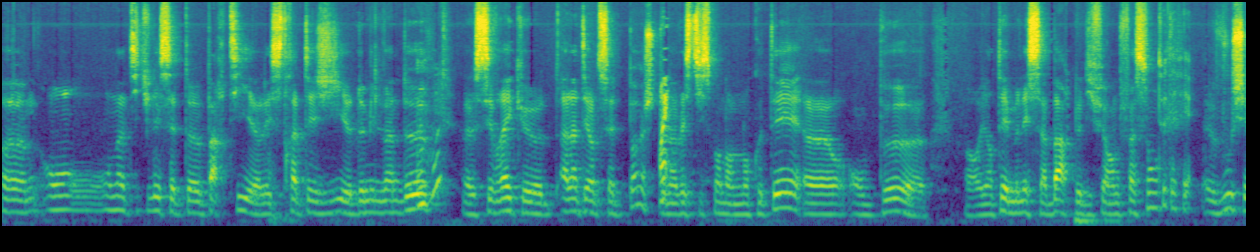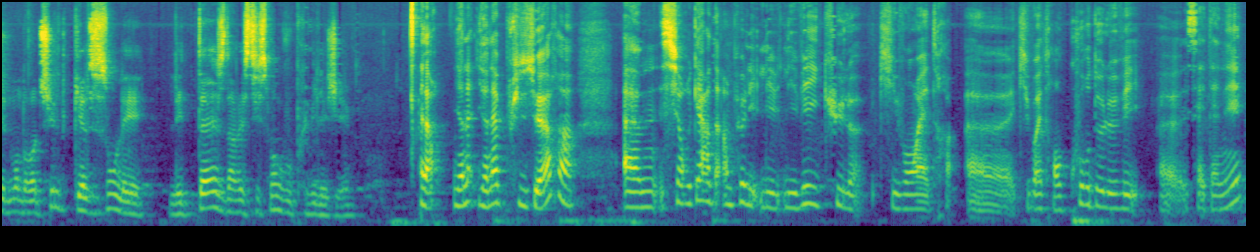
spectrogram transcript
euh, on, a intitulé cette partie les stratégies 2022. Mhm. c'est vrai que à l'intérieur de cette poche, de l'investissement dans le non côté, on peut orienter et mener sa barque de différentes façons. Tout à fait. Vous, chez Edmond Rothschild, quelles sont les, les thèses d'investissement que vous privilégiez? Alors, il y, en a, y en a plusieurs. Euh, si on regarde un peu les, véhicules qui vont, être, euh, qui vont être en cours de levée euh, cette année,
